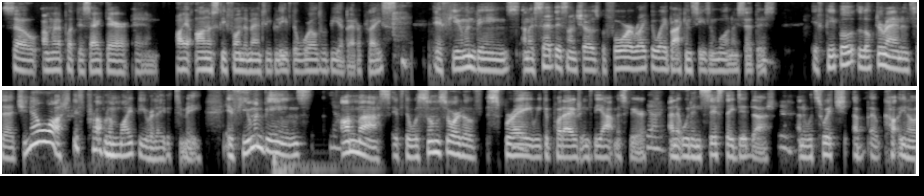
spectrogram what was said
So I'm going to put this out there. Um, I honestly, fundamentally believe the world would be a better place if human beings, and I've said this on shows before, right the way back in season one, I said this. If people looked around and said, you know what, this problem might be related to me. If human beings Yeah. en masse, if there was some sort of spray we could put out into the atmosphere Yeah. and it would insist they did that Yeah. and it would switch a, a you know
